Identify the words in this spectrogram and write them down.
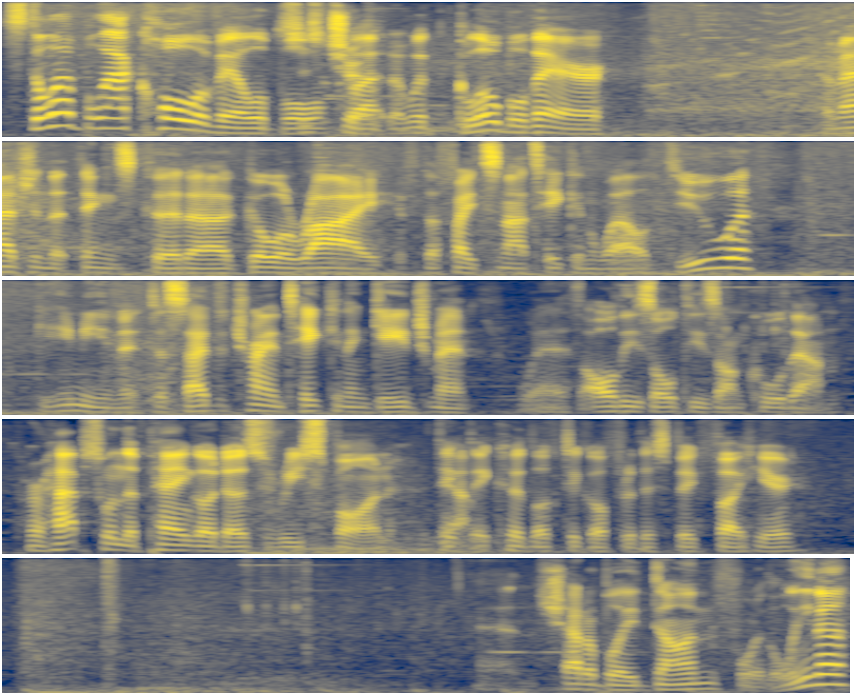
Still have Black Hole available, This is true. but with Global there, imagine that things could uh, go awry if the fight's not taken well. Do Gaming decide to try and take an engagement with all these ultis on cooldown? Perhaps when the Pango does respawn, I think Yeah. they could look to go for this big fight here. Shadowblade done for the Lina.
